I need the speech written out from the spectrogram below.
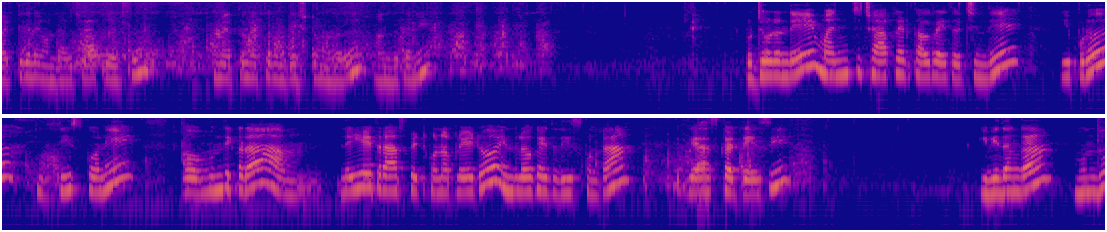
గట్టిగానే ఉండాలి చాక్లెట్స్. మెత్త మెత్తగా ఉంటే ఇష్టం ఉండదు అందుకని. ఇప్పుడు చూడండి మంచి చాక్లెట్ కలర్ అయితే వచ్చింది. ఇప్పుడు ఇది తీసుకొని ముందు ఇక్కడ నెయ్యి అయితే రాసి పెట్టుకున్న ప్లేటు ఇందులోకి అయితే తీసుకుంటా. గ్యాస్ కట్టేసి ఈ విధంగా ముందు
